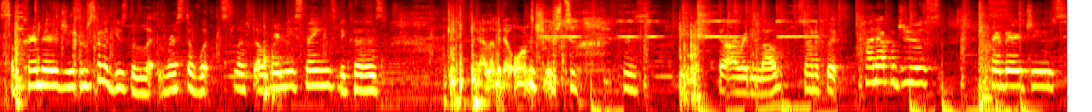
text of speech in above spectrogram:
some cranberry juice. I'm just going to use the rest of what's left over in these things because I little bit of orange juice too because they're already low. So I'm going to put pineapple juice, cranberry juice,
